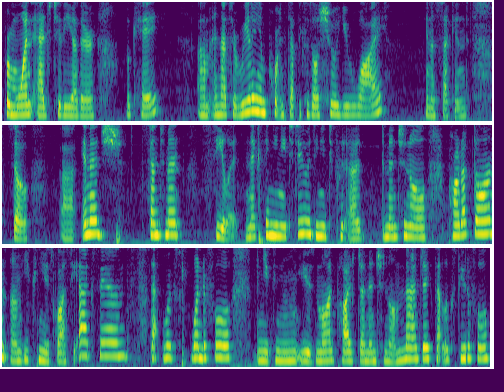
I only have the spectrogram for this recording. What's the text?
from one edge to the other. Okay, um, and that's a really important step because I'll show you why in a second. So uh, image, sentiment, seal it. Next thing you need to do is you need to put a dimensional product on. Um, you can use glossy accents, that works wonderful. And you can use Mod Podge Dimensional Magic, that looks beautiful.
